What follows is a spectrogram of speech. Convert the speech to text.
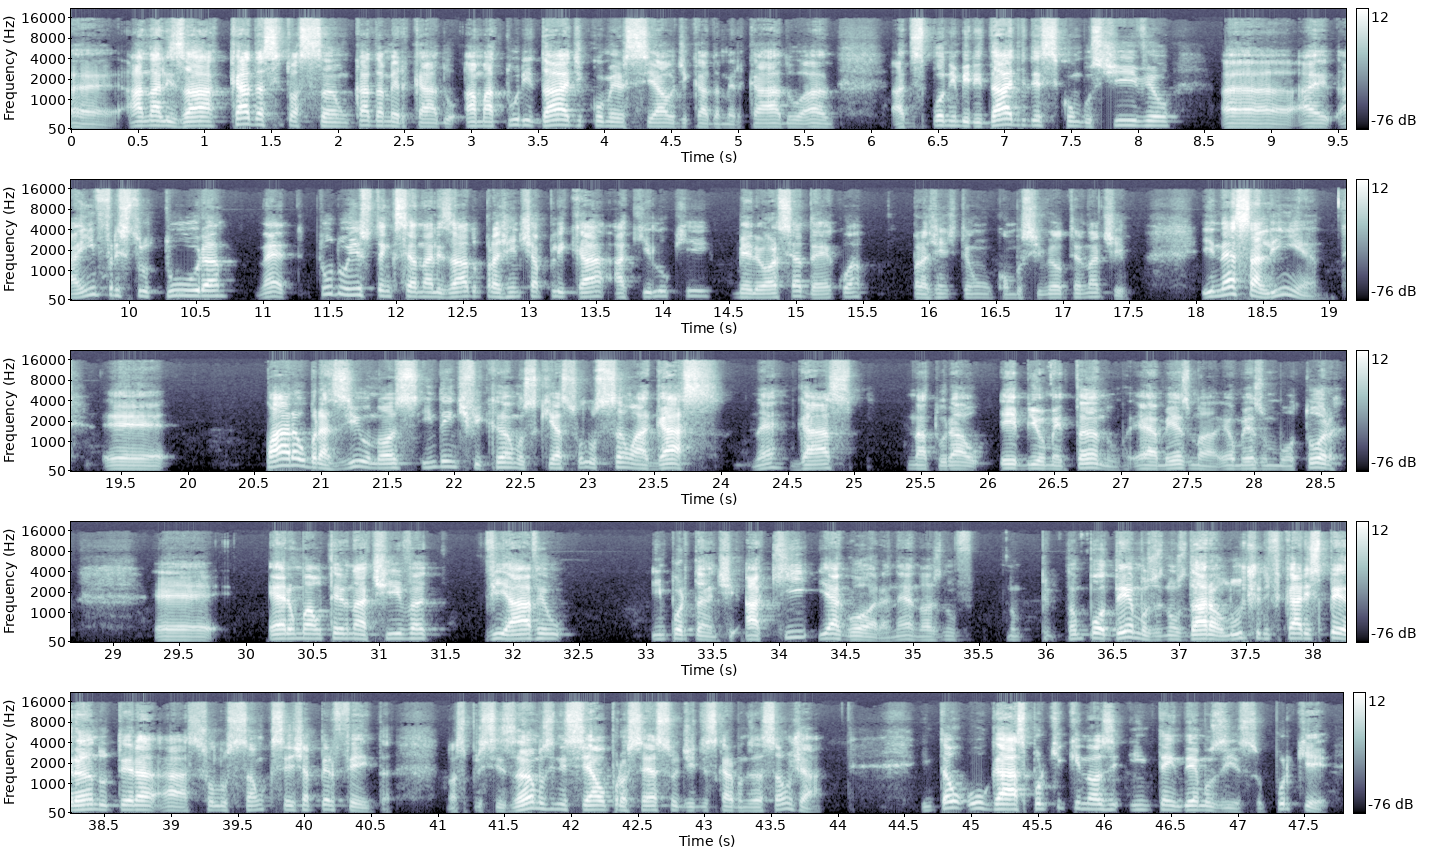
é, analisar cada situação, cada mercado, a maturidade comercial de cada mercado, a, a disponibilidade desse combustível, a, a, a infraestrutura, né? Tudo isso tem que ser analisado para a gente aplicar aquilo que melhor se adequa para a gente ter um combustível alternativo. E nessa linha, é, para o Brasil, nós identificamos que a solução a gás, né, gás natural e biometano, é a mesma, é o mesmo motor, é, era uma alternativa viável importante aqui e agora, né? Nós não, não, não, podemos nos dar ao luxo de ficar esperando ter a, a, solução que seja perfeita. Nós precisamos iniciar o processo de descarbonização já. Então, o gás, por que, que nós entendemos isso? Por quê?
